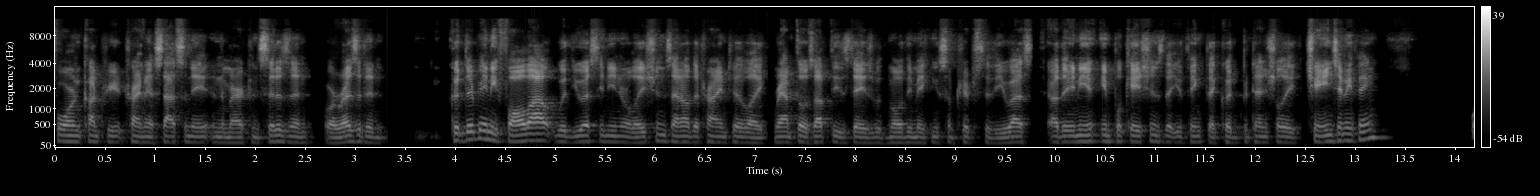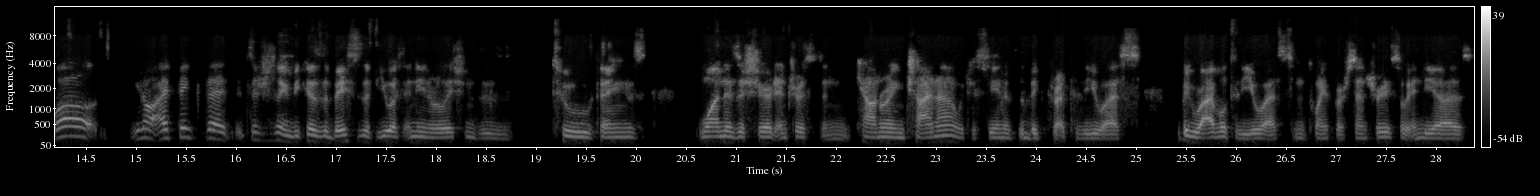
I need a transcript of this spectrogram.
foreign country trying to assassinate an American citizen or resident. Could there be any fallout with U.S. Indian relations? I know they're trying to like ramp those up these days with Modi making some trips to the U.S. Are there any implications that you think that could potentially change anything? Well, you know, I think that it's interesting because the basis of U.S. Indian relations is two things. One is a shared interest in countering China, which is seen as the big threat to the U.S big rival to the US in the 21st century. So India is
